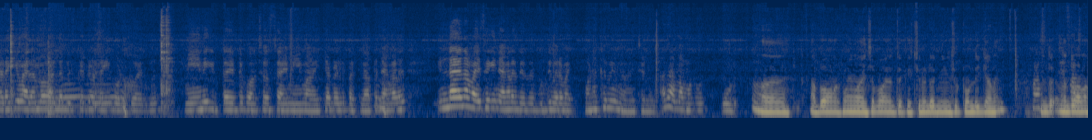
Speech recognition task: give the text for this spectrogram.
ഇടയ്ക്ക് വരുമ്പോ വല്ല ബിസ്ക്കറ്റ് ഉണ്ടെങ്കിൽ കൊടുക്കുമായിരുന്നു. മീൻ കിട്ടിയിട്ട് കുറച്ച് ദിവസമായി മീൻ വാങ്ങിക്കാൻ വേണ്ടി പറ്റില്ല. അപ്പൊ ഞങ്ങൾ ഉണ്ടായിരുന്ന പൈസക്ക് ഞങ്ങൾ എന്ത് ചെയ്തത് ബുദ്ധിപരമായി ഉണക്കമീൻ വാങ്ങിച്ചിട്ടുണ്ട്. അതാണ് നമുക്ക് കൂടും അതെ അപ്പോൾ ഉണക്കമീൻ വാങ്ങിച്ചപ്പോൾ അതിനകത്ത് കിച്ചണിന്റെ ഒരു മീൻ ചുട്ടുകൊണ്ടിരിക്കുകയാണ്. എന്നിട്ട് വേണം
